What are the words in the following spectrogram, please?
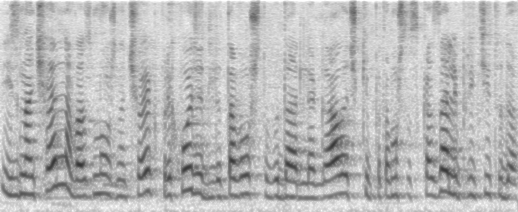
изначально, возможно, человек приходит для того, чтобы, да, для галочки, потому что сказали прийти туда.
